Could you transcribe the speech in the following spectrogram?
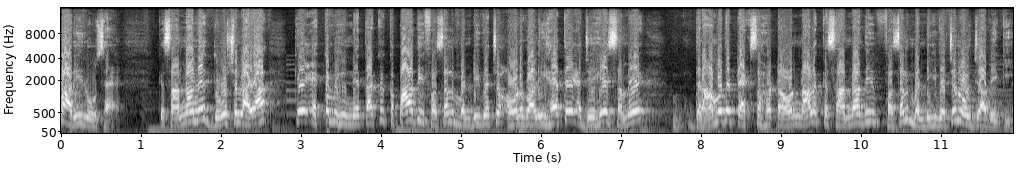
ਭਾਰੀ ਰੋਸ ਹੈ। ਕਿਸਾਨਾਂ ਨੇ ਦੋਸ਼ ਲਾਇਆ ਕਿ 1 ਮਹੀਨੇ ਤੱਕ ਕਪਾਹ ਦੀ ਫਸਲ ਮੰਡੀ ਵਿੱਚ ਆਉਣ ਵਾਲੀ ਹੈ ਤੇ ਅਜਿਹੇ ਸਮੇਂ ਦਰਾਮਦ ਟੈਕਸ ਹਟਾਉਣ ਨਾਲ ਕਿਸਾਨਾਂ ਦੀ ਫਸਲ ਮੰਡੀ ਵਿੱਚ ਰੁਲ ਜਾਵੇਗੀ।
